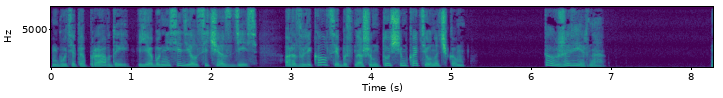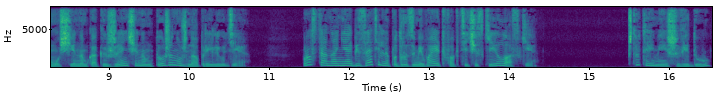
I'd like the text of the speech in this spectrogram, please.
Будь это правдой, я бы не сидел сейчас здесь, а развлекался бы с нашим тощим котеночком. Тоже верно. Мужчинам, как и женщинам, тоже нужна прелюдия. Просто она не обязательно подразумевает фактические ласки. Что ты имеешь в виду?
